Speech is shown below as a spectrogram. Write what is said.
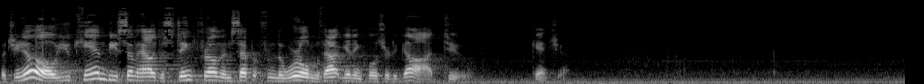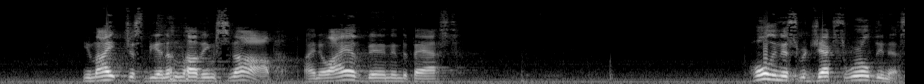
But you know, you can be somehow distinct from and separate from the world without getting closer to God, too. Can't you? You might just be an unloving snob. I know I have been in the past. Holiness rejects worldliness.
